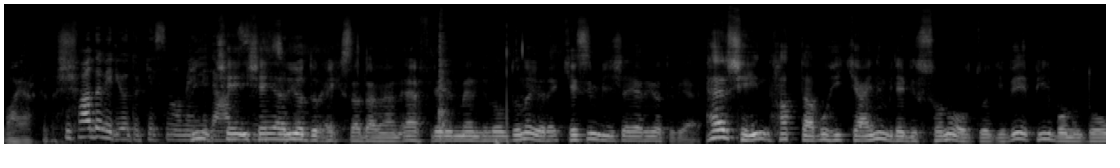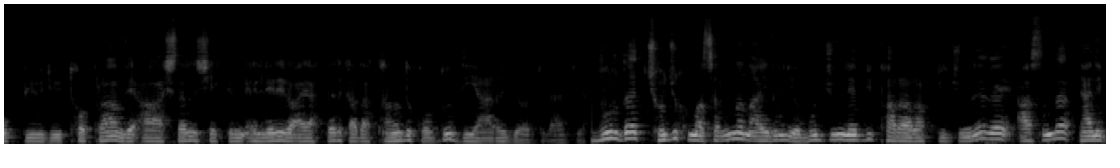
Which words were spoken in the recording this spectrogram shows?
Vay arkadaş. Şifa da veriyordur kesin o mendil Bir şey işe yarıyordur ekstradan yani elflerin mendil olduğuna göre kesin bir işe yarıyordur yani. Her şeyin hatta bu hikayenin bile bir sonu olduğu gibi Bilbo'nun doğup büyüdüğü toprağın ve ağaçların şeklinin elleri ve ayakları kadar tanıdık olduğu diyarı gördüler diyor. Burada çocuk masalından ayrılıyor. Bu cümle bir paragraf bir cümle ve aslında yani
